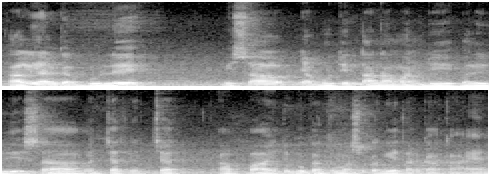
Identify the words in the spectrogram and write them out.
kalian nggak boleh misal nyambutin tanaman di balai desa ngecat ngecat apa itu bukan termasuk kegiatan KKN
